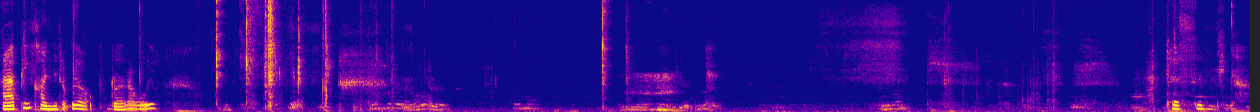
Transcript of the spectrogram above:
아 핑크 아니라고요? 보라라고요? 됐습니다.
